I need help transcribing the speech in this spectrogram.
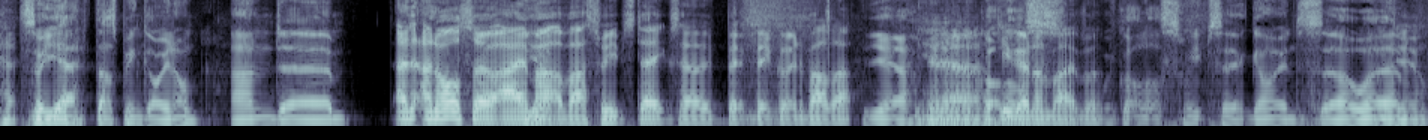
so yeah, that's been going on, and um, and, and also I am Yeah. out of our sweepstakes, so a bit bit gutted about that. yeah, Yeah. we've got a Keep little going on about it, but- We've got a little sweepsake going. So um, do.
